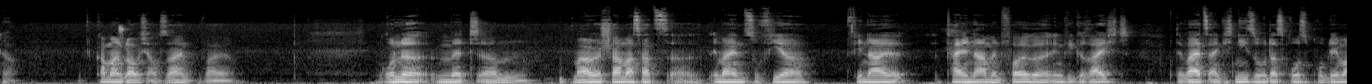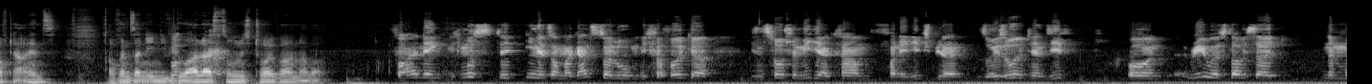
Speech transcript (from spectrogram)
Ja, kann man glaube ich auch sein, weil im Grunde mit ähm, Mario Schamas hat es äh, immerhin zu vier Finalteilnahmen in Folge irgendwie gereicht. Der war jetzt eigentlich nie so das große Problem auf der Eins, auch wenn seine Individualleistungen nicht toll waren, aber vor allen Dingen, ich muss ihn jetzt auch mal ganz doll loben. Ich verfolge ja diesen Social Media Kram von den Heat-Spielern sowieso intensiv. Und Rio ist, glaube ich, seit einem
